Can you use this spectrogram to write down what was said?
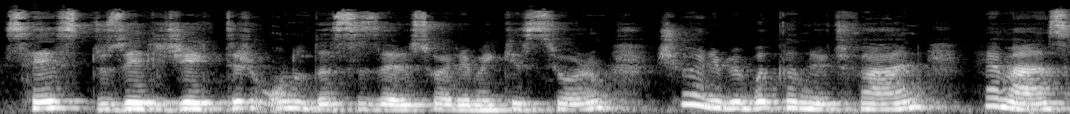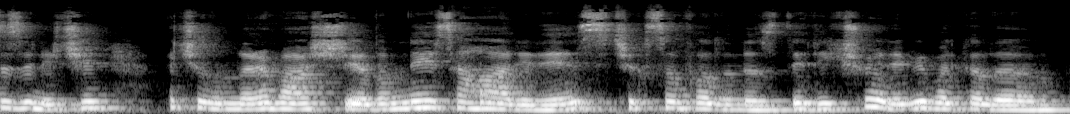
ses düzelecektir. Onu da sizlere söylemek istiyorum. Şöyle bir bakın lütfen. Hemen sizin için açılımlara başlayalım. Neyse haliniz çıksın falınız dedik. Şöyle bir bakalım.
